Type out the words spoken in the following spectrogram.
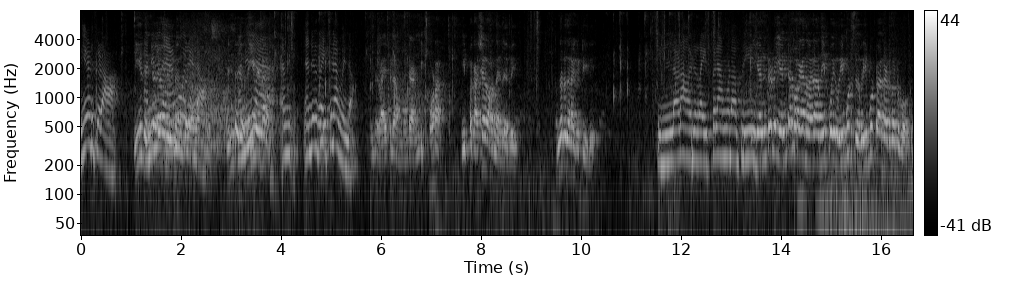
നീ എടുക്കടാ. എന്റെ റൈഫിലാമില്ല നിന്റെ റൈഫിലാകും നിന്റെ അണ്ടി കൊടാ. നീ ഇപ്പൊ കഷ തുറന്നല്ലേ പോയി? എന്നിട്ട് തന്നെ കിട്ടിയില്ലേ? ഇല്ലടാ ഒരു റൈഫിലാമടാ പ്ലീസ് എന്റെ എന്റെ പുറകെ വരാ. നീ പോയി റീബൂട്ട് റീബൂട്ട് എന്റെ അടുത്തോട്ട് പോകും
